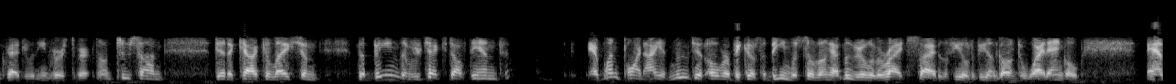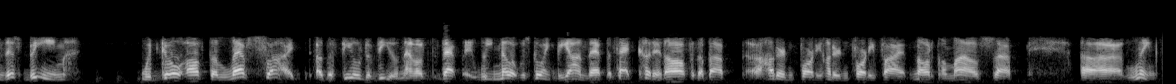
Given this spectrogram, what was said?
graduate of the University of Arizona Tucson, did a calculation. The beam that was projected off the end, at one point I had moved it over because the beam was so long, I moved it over the right side of the field of view and gone to wide angle. And this beam would go off the left side of the field of view. Now that we know it was going beyond that, but that cut it off at about 140, 145 nautical miles uh, uh, length.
